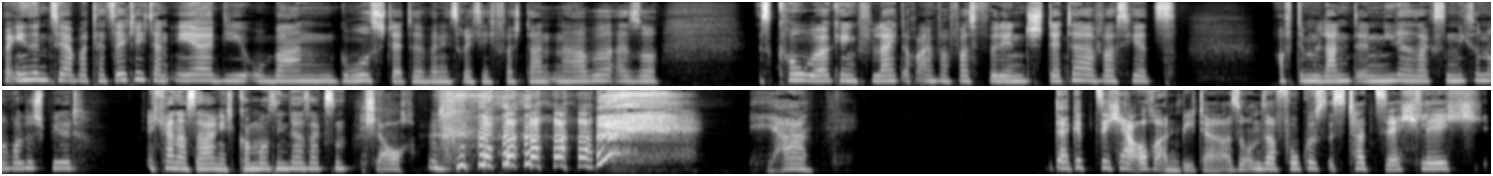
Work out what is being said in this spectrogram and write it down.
Bei Ihnen sind es ja aber tatsächlich dann eher die urbanen Großstädte, wenn ich es richtig verstanden habe. Also ist Coworking vielleicht auch einfach was für den Städter, was jetzt auf dem Land in Niedersachsen nicht so eine Rolle spielt? Ich kann das sagen, ich komme aus Niedersachsen. Ich auch. ja, da gibt es sicher auch Anbieter. Also unser Fokus ist tatsächlich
